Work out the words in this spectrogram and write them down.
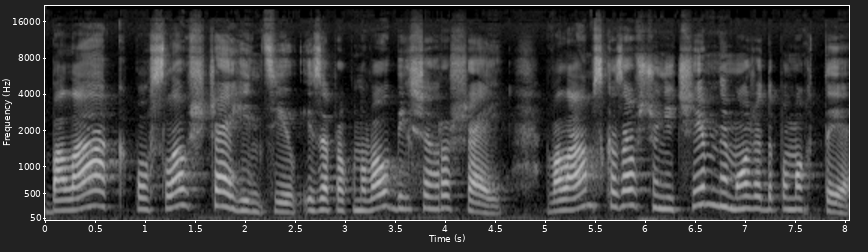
Балак послав ще гінців і запропонував більше грошей. Валаам сказав, що нічим не може допомогти,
